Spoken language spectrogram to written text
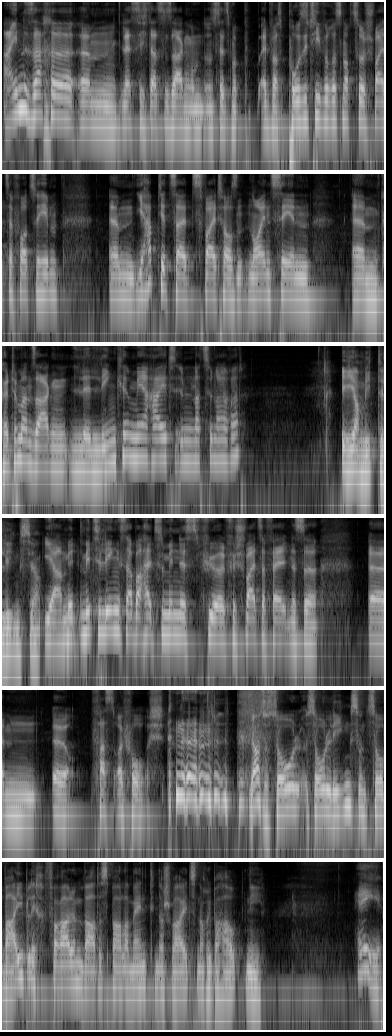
eine Sache ähm, lässt sich dazu sagen, um uns jetzt mal etwas Positiveres noch zur Schweiz hervorzuheben. Ähm, ihr habt jetzt seit 2019, ähm, könnte man sagen, eine linke Mehrheit im Nationalrat? Eher Mitte-Links, ja. Ja, mit Mitte-Links, aber halt zumindest für, für Schweizer Verhältnisse ähm, äh, fast euphorisch. ja, also so, so links und so weiblich vor allem war das Parlament in der Schweiz noch überhaupt nie. Hey,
